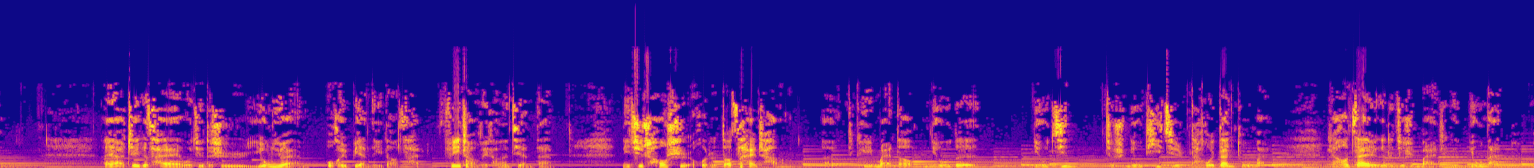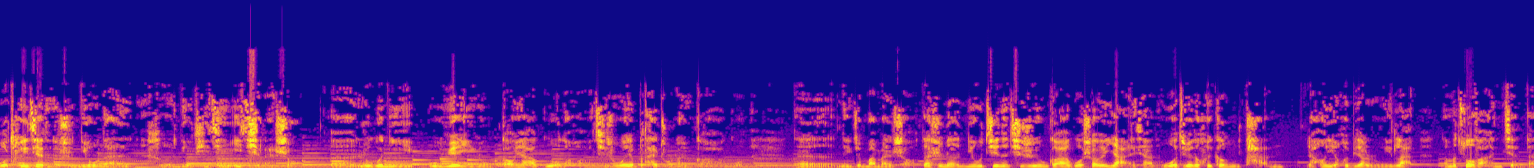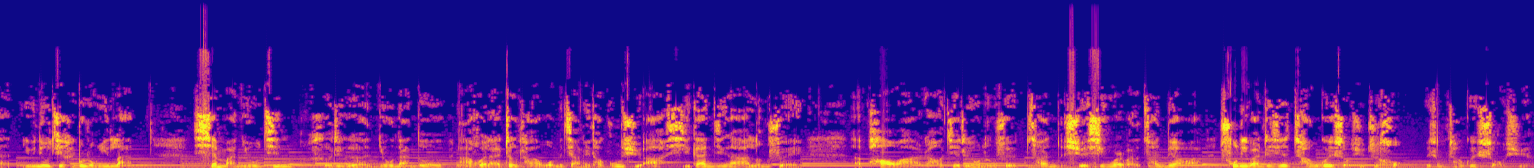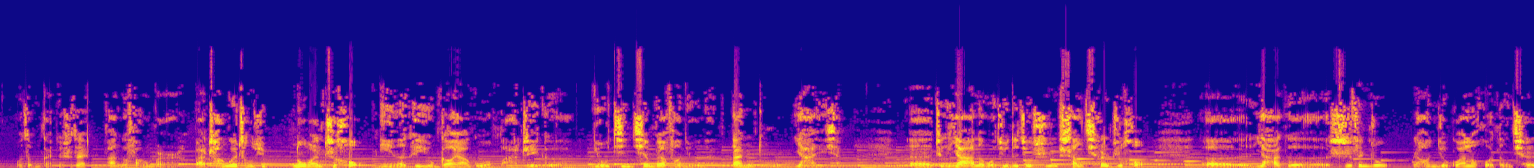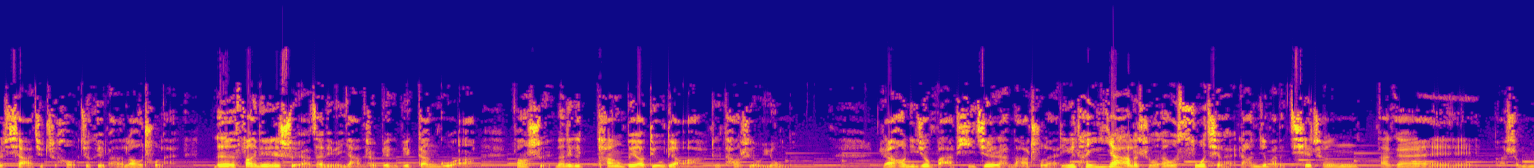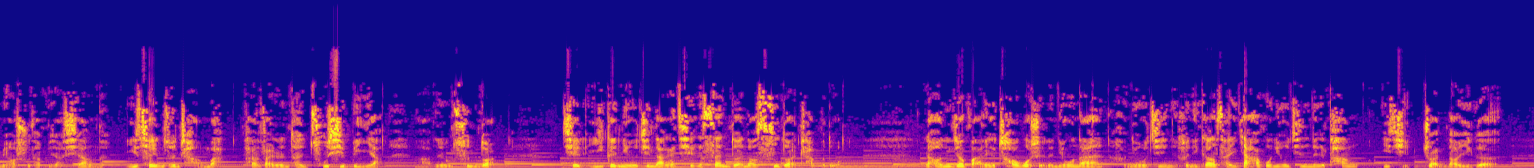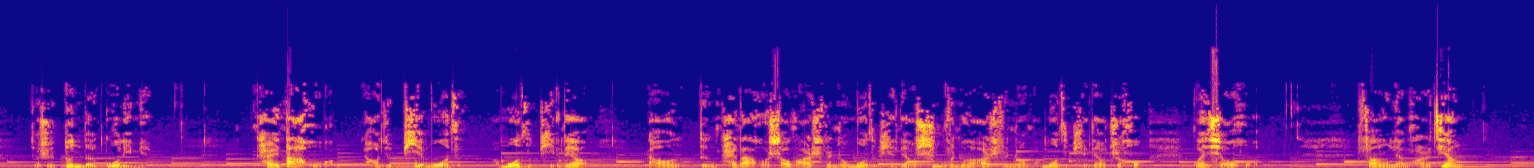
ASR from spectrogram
哎呀，这个菜我觉得是永远不会变的一道菜，非常非常的简单。你去超市或者到菜场，呃，可以买到牛的牛筋。就是牛蹄筋儿，它会单独卖，然后再有一个呢，就是买这个牛腩。我推荐的就是牛腩和牛蹄筋一起来烧。呃，如果你不愿意用高压锅的话，其实我也不太主张用高压锅。呃，你就慢慢烧。但是呢，牛筋呢，其实用高压锅稍微压一下呢，我觉得会更弹，然后也会比较容易烂。那么做法很简单，因为牛筋很不容易烂。先把牛筋和这个牛腩都拿回来，正常我们讲那套工序啊，洗干净啊，冷水，呃泡啊，然后接着用冷水汆血腥味把它汆掉啊。处理完这些常规手续之后，为什么常规手续？我怎么感觉是在办个房本啊？把常规程序弄完之后，你呢可以用高压锅把这个牛筋，先不要放牛腩，单独压一下。呃，这个压呢，我觉得就是上气儿之后。呃，压个十分钟，然后你就关了火，等气儿下去之后，就可以把它捞出来。呃，放一点点水啊，在里面压的时候，别别干过啊，放水。那这个汤不要丢掉啊，这个汤是有用的。然后你就把蹄筋啊拿出来，因为它一压了之后，它会缩起来。然后你就把它切成大概啊什么描述它比较像的，一寸一寸长吧。它反正它粗细不一样啊，那种寸段，切一根牛筋大概切个三段到四段差不多。然后你就把那个焯过水的牛腩和牛筋和你刚才压过牛筋的那个汤一起转到一个就是炖的锅里面，开大火，然后就撇沫子，把沫子撇掉，然后等开大火烧个二十分钟，沫子撇掉，十五分钟到二十分钟，把沫子撇掉之后，关小火，放两块姜，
